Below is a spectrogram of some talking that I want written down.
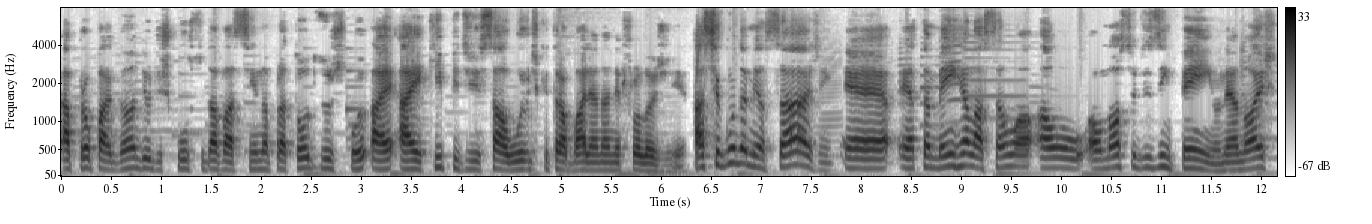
a propaganda e o discurso da vacina para todos os a, a, equipe de saúde que trabalha na nefrologia. A segunda mensagem é, é também em relação ao, ao, nosso desempenho, né? Nós,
